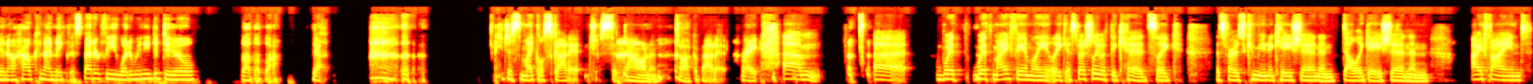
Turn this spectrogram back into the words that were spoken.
You know, how can I make this better for you? What do we need to do? Blah, blah, blah. Yeah. you just Michael Scott it, just sit down and talk about it. Right. Um, uh, with, with my family, like, especially with the kids, like as far as communication and delegation. And I find,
